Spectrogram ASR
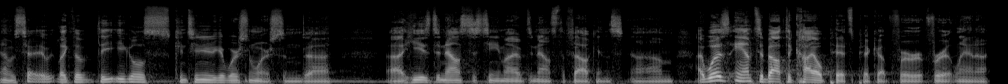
yeah it was ter- like the the Eagles continue to get worse and worse, and uh, uh, denounced his team. I have denounced the Falcons. Um, I was amped about the Kyle Pitts pickup for for Atlanta.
